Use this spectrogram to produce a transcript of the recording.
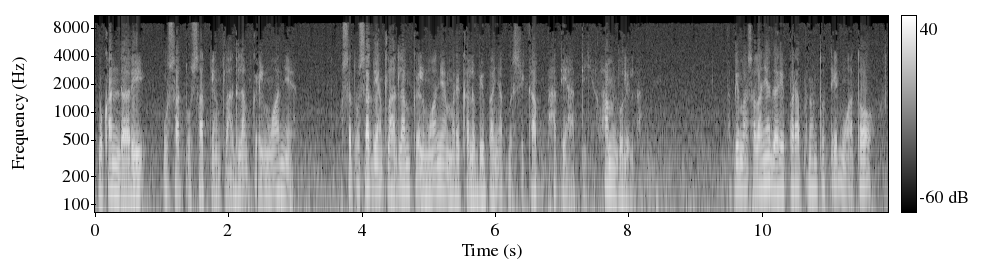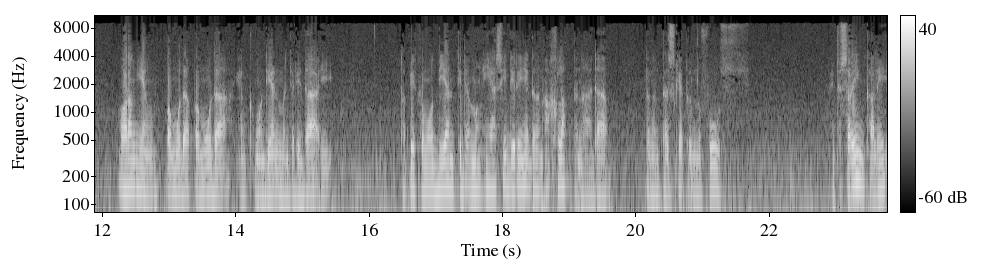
Bukan dari usat-usat yang telah dalam keilmuannya. Usat-usat yang telah dalam keilmuannya mereka lebih banyak bersikap hati-hati. Alhamdulillah. Tapi masalahnya dari para penuntut ilmu atau orang yang pemuda-pemuda yang kemudian menjadi dai tapi kemudian tidak menghiasi dirinya dengan akhlak dan adab dengan tazkiyatun nufus. Itu sering kali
